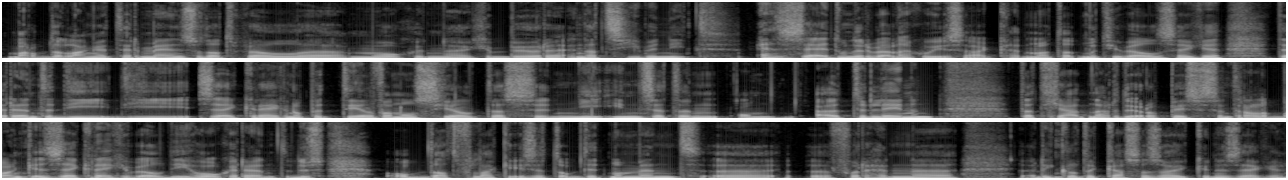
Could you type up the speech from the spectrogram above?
maar op de lange termijn zou dat wel uh, mogen gebeuren en dat zien we niet. En zij doen er wel een goede zaak aan, maar dat moet je wel zeggen. De rente die, die zij krijgen op het deel van ons geld dat ze niet inzetten om uit te lenen, dat gaat naar de Europese Centrale Bank en zij krijgen wel die hoge rente. Dus op dat vlak is het op dit moment uh, voor hen uh, rinkelde kassa, zou je kunnen zeggen.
